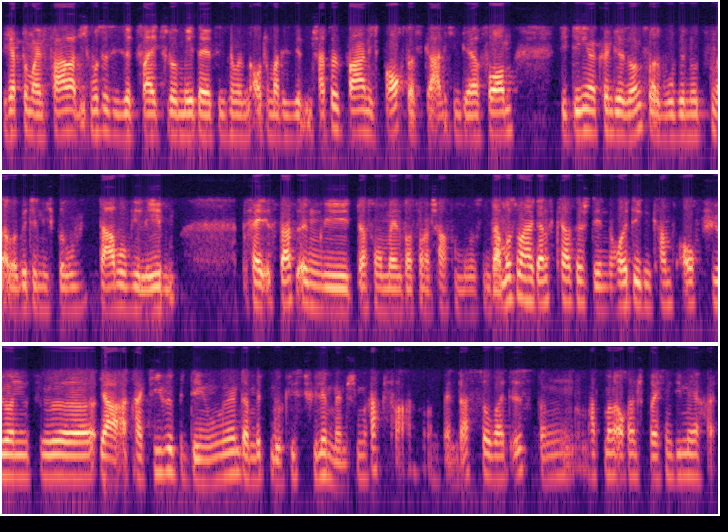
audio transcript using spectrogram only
Ich habe doch mein Fahrrad, ich muss jetzt diese zwei Kilometer jetzt nicht nur mit einem automatisierten Shuttle fahren, ich brauche das gar nicht in der Form. Die Dinger könnt ihr sonst wo benutzen, aber bitte nicht da, wo wir leben vielleicht ist das irgendwie das Moment, was man schaffen muss. Und da muss man halt ganz klassisch den heutigen Kampf auch führen für ja, attraktive Bedingungen, damit möglichst viele Menschen Rad fahren. Und wenn das soweit ist, dann hat man auch entsprechend die Mehrheit.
